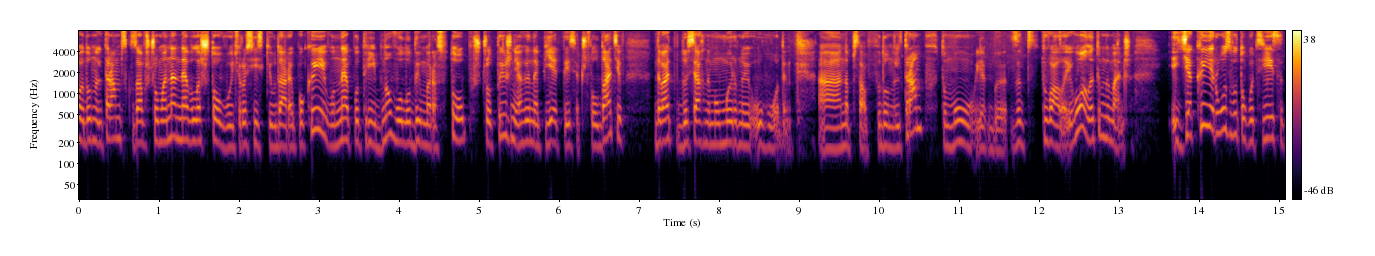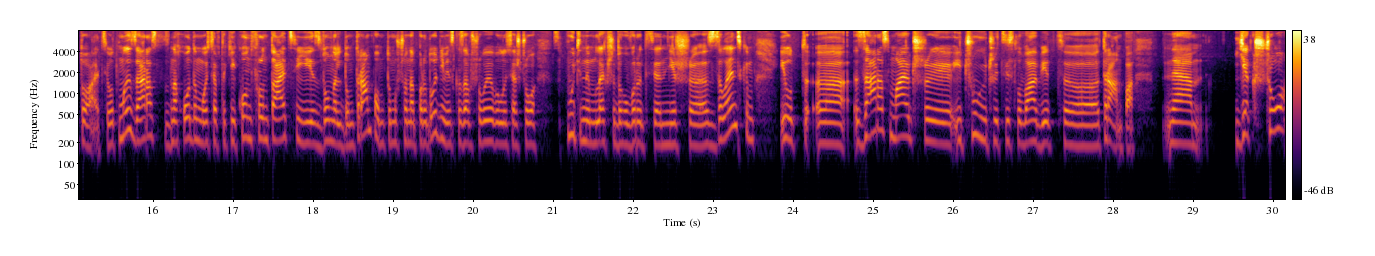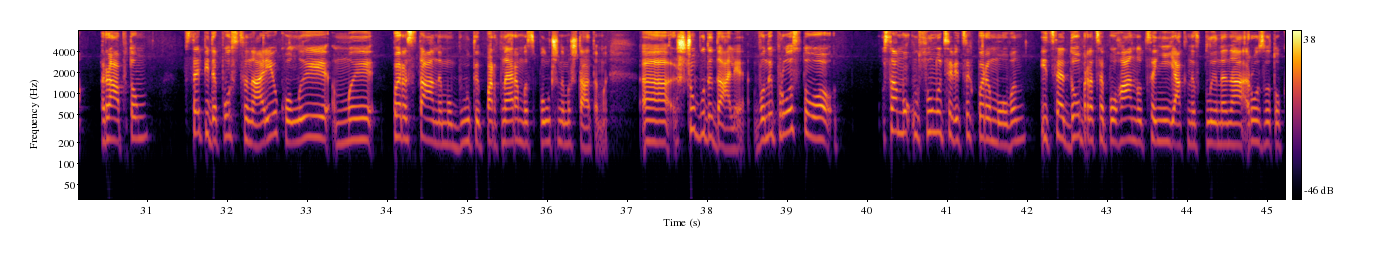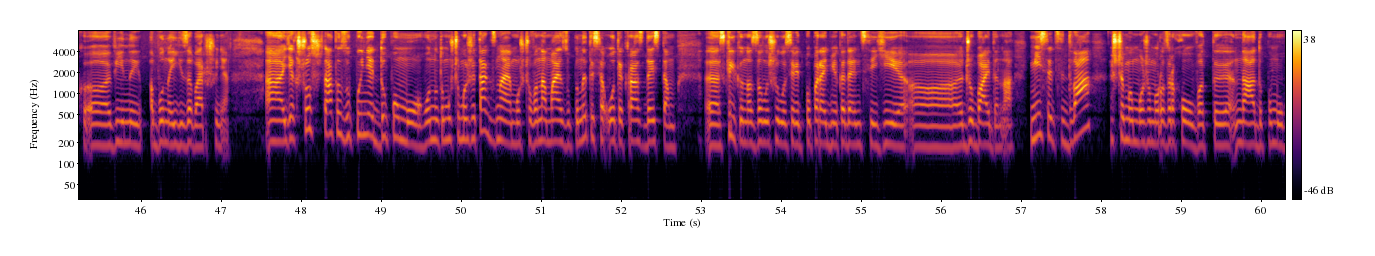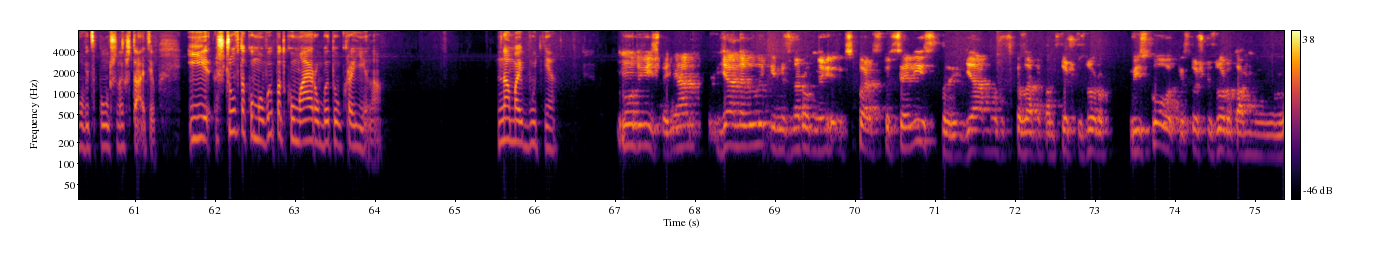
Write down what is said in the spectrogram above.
Дональд Трамп сказав, що мене не влаштовують російські удари по Києву. Не потрібно. Володимира Стоп. Щотижня гине 5 тисяч солдатів. Давайте досягнемо мирної угоди. Написав Дональд Трамп. Тому якби зацитувала його, але тим не менше. Який розвиток у цієї ситуації? От ми зараз знаходимося в такій конфронтації з Дональдом Трампом, тому що напередодні він сказав, що виявилося, що з Путіним легше договоритися ніж е, з Зеленським. І от е, зараз, маючи і чуючи ці слова від е, Трампа, е, якщо раптом все піде по сценарію, коли ми перестанемо бути партнерами Сполученими Штатами, е, що буде далі? Вони просто самоусунуться від цих перемовин, і це добре, це погано, це ніяк не вплине на розвиток е, війни або на її завершення. А якщо штати зупинять допомогу, ну тому що ми ж і так знаємо, що вона має зупинитися, от якраз десь там е, скільки у нас залишилося від попередньої каденції е, Джо Байдена, місяць-два, що ми можемо розраховувати на допомогу від Сполучених Штатів. І що в такому випадку має робити Україна на майбутнє? Ну, дивіться, я я невеликий міжнародний експерт, спеціаліст. Я можу сказати там з точки зору військових і з точки зору там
